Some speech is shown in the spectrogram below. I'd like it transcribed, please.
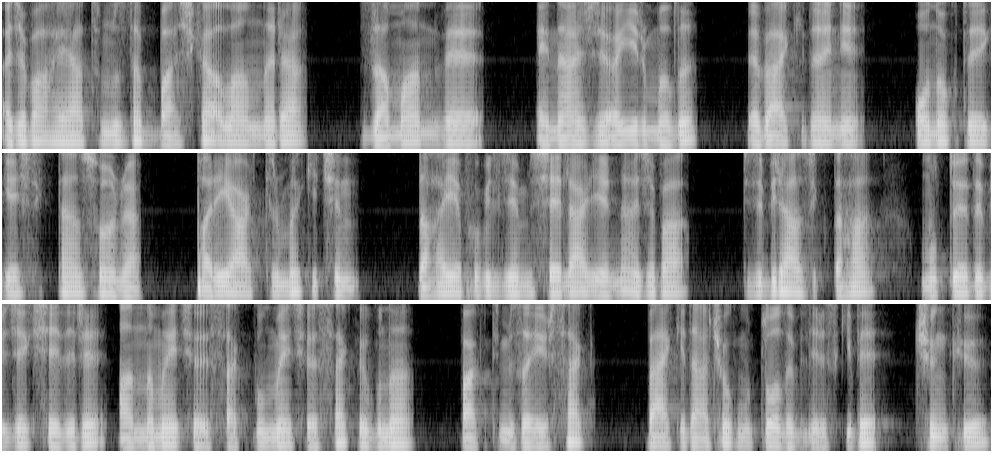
acaba hayatımızda başka alanlara zaman ve enerji ayırmalı ve belki de hani o noktaya geçtikten sonra parayı arttırmak için daha yapabileceğimiz şeyler yerine acaba bizi birazcık daha mutlu edebilecek şeyleri anlamaya çalışsak, bulmaya çalışsak ve buna vaktimizi ayırsak belki daha çok mutlu olabiliriz gibi. Çünkü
